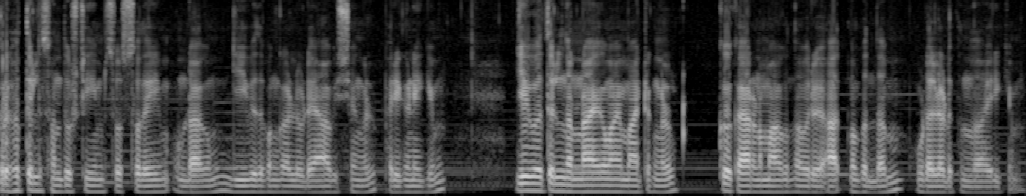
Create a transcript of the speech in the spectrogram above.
ഗൃഹത്തിൽ സന്തുഷ്ടിയും സ്വസ്ഥതയും ഉണ്ടാകും. ജീവിത പങ്കാളിയുടെ ആവശ്യങ്ങൾ പരിഗണിക്കും. ജീവിതത്തിൽ നിർണായകമായ മാറ്റങ്ങൾക്ക് കാരണമാകുന്ന ഒരു ആത്മബന്ധം ഉടലെടുക്കുന്നതായിരിക്കും.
